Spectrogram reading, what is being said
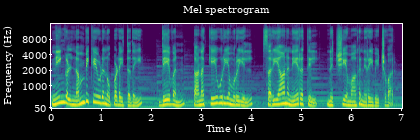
நீங்கள் நம்பிக்கையுடன் ஒப்படைத்ததை தேவன் தனக்கே உரிய முறையில் சரியான நேரத்தில் நிச்சயமாக நிறைவேற்றுவார்.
